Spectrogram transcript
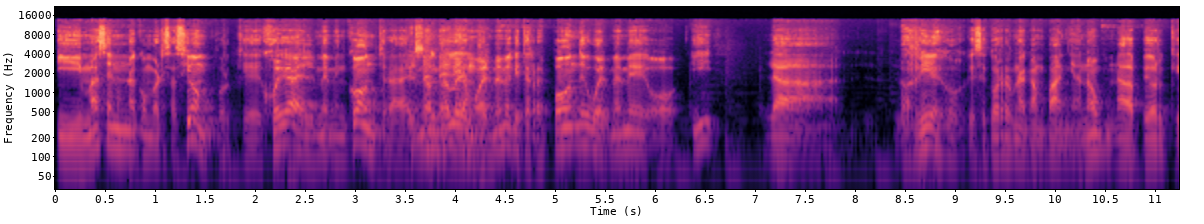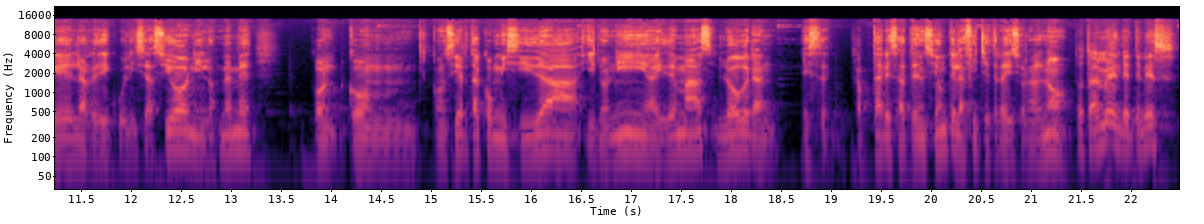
y más en una conversación, porque juega el meme en contra, el meme, el meme que te responde o el meme y la, los riesgos que se corre una campaña, ¿no? Nada peor que la ridiculización y los memes con, con, con cierta comicidad, ironía y demás logran captar esa atención que el afiche tradicional no. Totalmente, tenés,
